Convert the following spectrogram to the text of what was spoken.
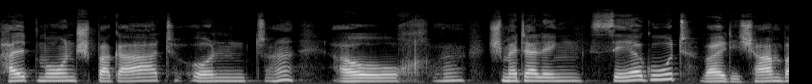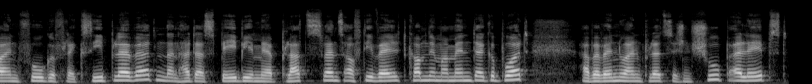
Halbmond, Spagat und äh, auch äh, Schmetterling sehr gut, weil die Schambeinfuge flexibler wird und dann hat das Baby mehr Platz, wenn es auf die Welt kommt im Moment der Geburt. Aber wenn du einen plötzlichen Schub erlebst,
